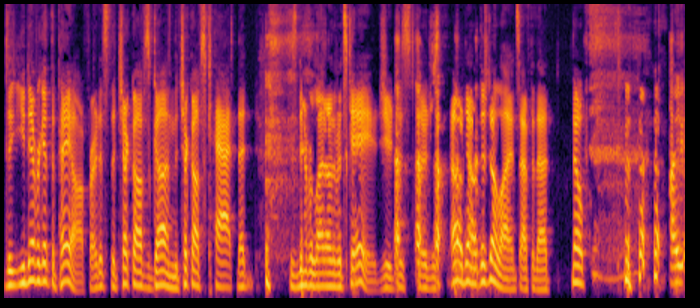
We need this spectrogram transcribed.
the, you never get the payoff. Right? It's the Chekhov's gun, the Chekhov's cat that is never let out of its cage. You just, they're just oh no, there's no lions after that. Nope. I,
